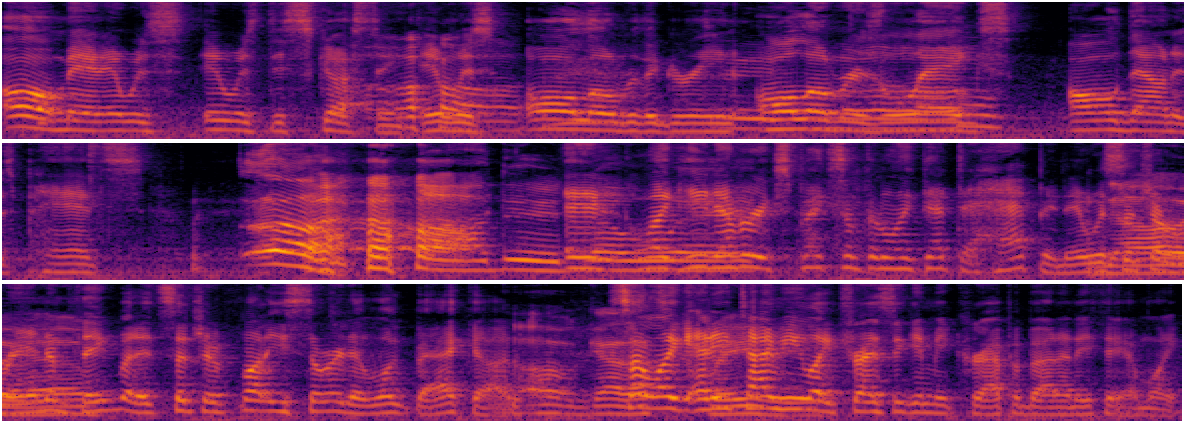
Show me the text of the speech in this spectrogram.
Oh man, it was it was disgusting. It was oh, all over the green, all over his legs, all down his pants. Oh, dude. And no like way. you never expect something like that to happen. It was such a random yeah. thing, but it's such a funny story to look back on. Oh god. so like anytime crazy. he like tries to give me crap about anything, I'm like,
